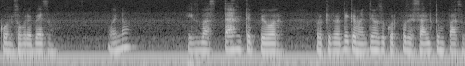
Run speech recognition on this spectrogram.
con sobrepeso bueno es bastante peor porque prácticamente en su cuerpo se salta un paso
